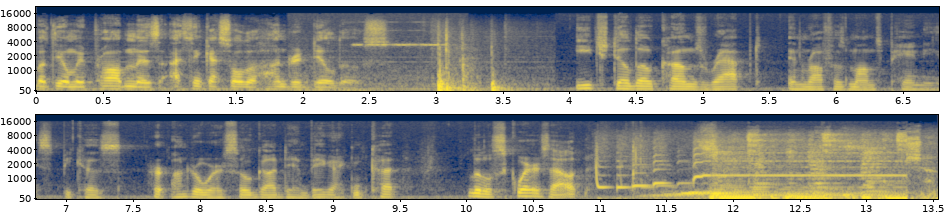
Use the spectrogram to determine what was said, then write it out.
But the only problem is, I think I sold 100 dildos. Each dildo comes wrapped in Rafa's mom's panties because her underwear is so goddamn big I can cut little squares out. Shut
